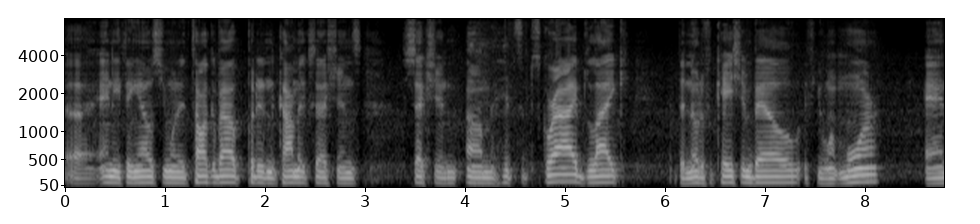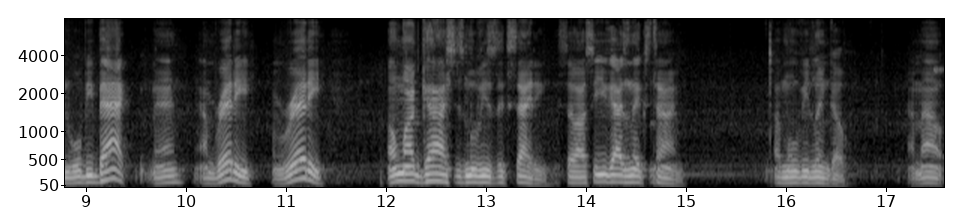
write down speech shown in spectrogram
uh, anything else you want to talk about, put it in the comment sections section. Um, hit subscribe, like, the notification bell if you want more. And we'll be back, man. I'm ready. I'm ready. Oh my gosh, this movie is exciting. So I'll see you guys next time. A movie lingo. I'm out.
